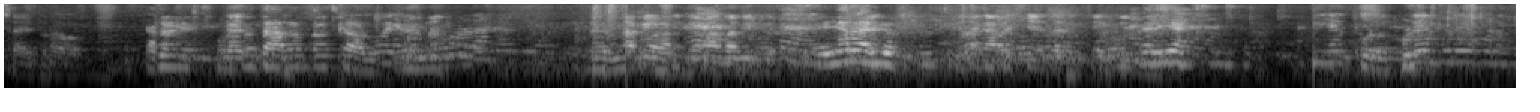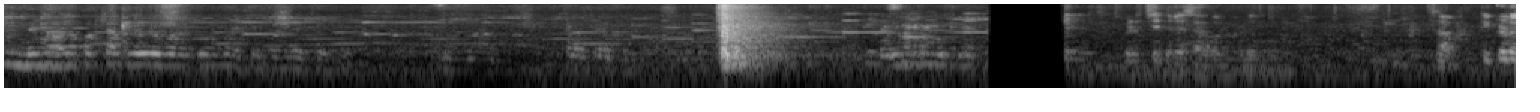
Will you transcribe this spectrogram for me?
साईड फोटो तर आनंदच काढू पुढे. पुढे पुढे पण. तिकडे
